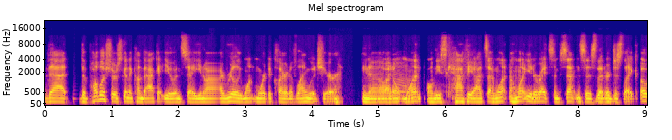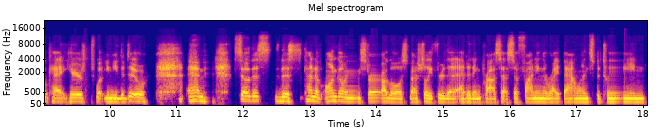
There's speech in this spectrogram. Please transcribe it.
that the publisher is going to come back at you and say you know i really want more declarative language here. You know i don't Mm. want all these caveats. I want i want you to write some sentences that are just like okay here's what you need to do and so this this kind of ongoing struggle especially through the editing process of finding the right balance between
